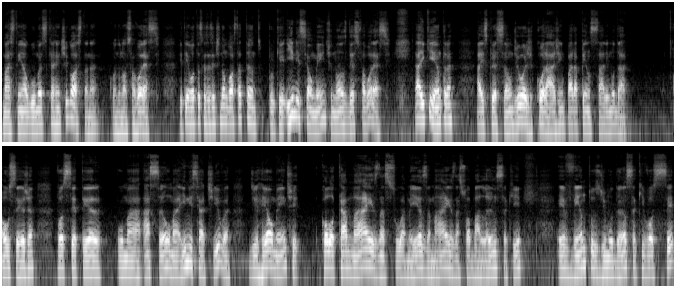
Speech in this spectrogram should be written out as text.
Mas tem algumas que a gente gosta, né? Quando nos favorece. E tem outras que às vezes a gente não gosta tanto, porque inicialmente nos desfavorece. Aí que entra a expressão de hoje, coragem para pensar e mudar. Ou seja, você ter uma ação, uma iniciativa de realmente colocar mais na sua mesa, mais na sua balança aqui, eventos de mudança que você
